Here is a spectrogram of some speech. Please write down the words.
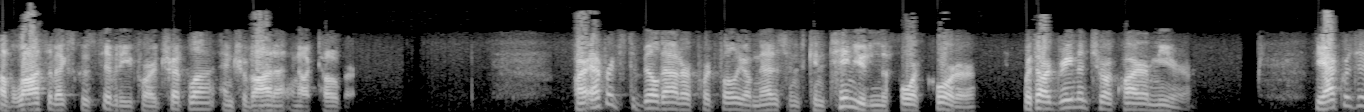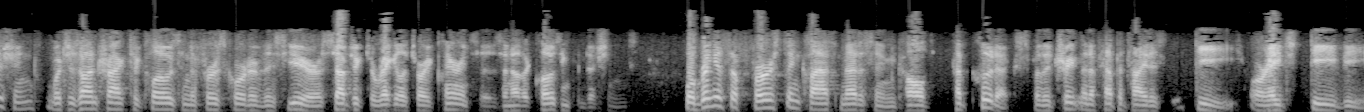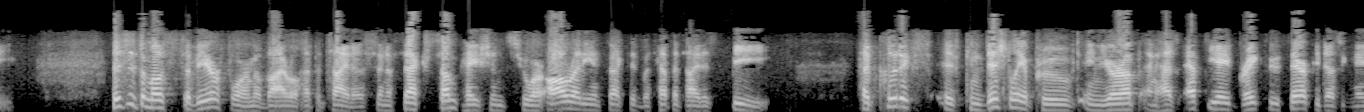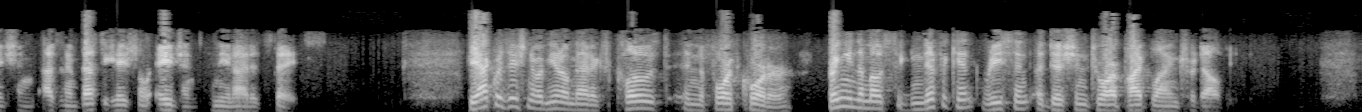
of loss of exclusivity for ATRIPLA and TRUVADA in October. Our efforts to build out our portfolio of medicines continued in the fourth quarter with our agreement to acquire MYR. The acquisition, which is on track to close in the first quarter of this year, subject to regulatory clearances and other closing conditions, will bring us a first-in-class medicine called Hepcludex for the treatment of hepatitis D or HDV. This is the most severe form of viral hepatitis and affects some patients who are already infected with hepatitis B. Hepcludex is conditionally approved in Europe and has FDA breakthrough therapy designation as an investigational agent in the United States. The acquisition of Immunomedics closed in the fourth quarter, bringing the most significant recent addition to our pipeline, TRODELVY.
